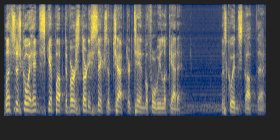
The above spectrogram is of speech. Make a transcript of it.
Let's just go ahead and skip up to verse 36 of chapter 10 before we look at it. Let's go ahead and stop that.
